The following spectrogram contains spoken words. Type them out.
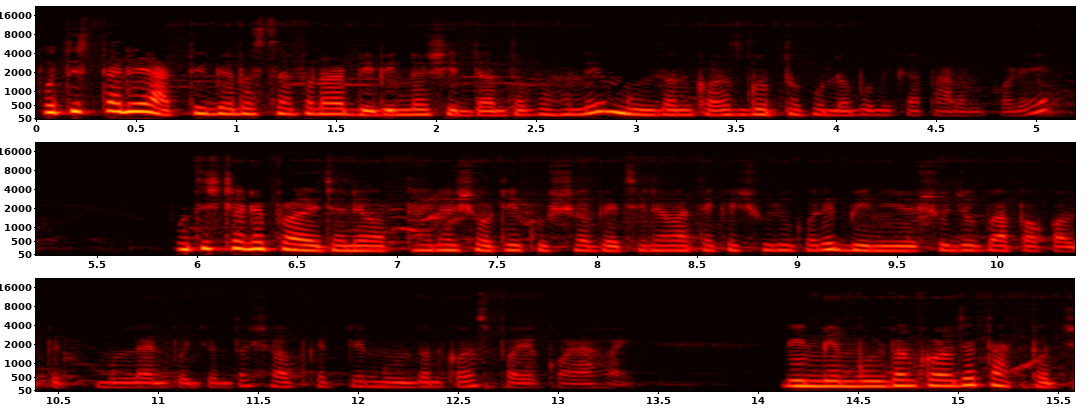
প্রতিষ্ঠানের আর্থিক ব্যবস্থাপনার বিভিন্ন সিদ্ধান্ত গ্রহণে মূলধন খরচ গুরুত্বপূর্ণ ভূমিকা পালন করে। প্রতিষ্ঠানের প্রয়োজনে অর্থায়নের সঠিক উৎস বেছে নেওয়া থেকে শুরু করে বিনিয়োগ সুযোগ বা প্রকল্পের মূল্যায়ন পর্যন্ত সব ক্ষেত্রে মূলধন খরচ প্রয়োগ করা হয়। নিম্নে মূলধন খরচের তাৎপর্য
